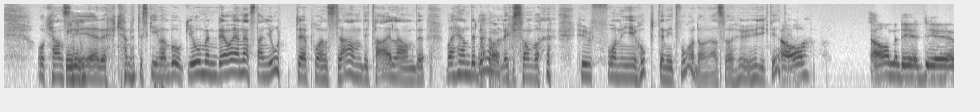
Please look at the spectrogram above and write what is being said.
och han säger kan du inte skriva en bok? Jo, men det har jag nästan gjort eh, på en strand i Thailand. Vad händer då? Ja. Liksom? Hur får ni ihop det ni två då? Alltså, hur, hur gick det till? Ja, ja men det, det,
